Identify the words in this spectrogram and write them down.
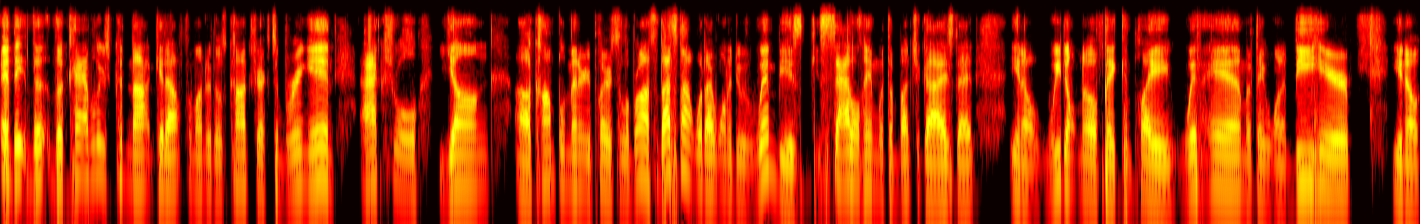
and they, the the Cavaliers could not get out from under those contracts to bring in actual young uh, complementary players to LeBron. So that's not what I want to do with Wemby is saddle him with a bunch of guys that you know we don't know if they can play with him, if they want to be here. You know,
